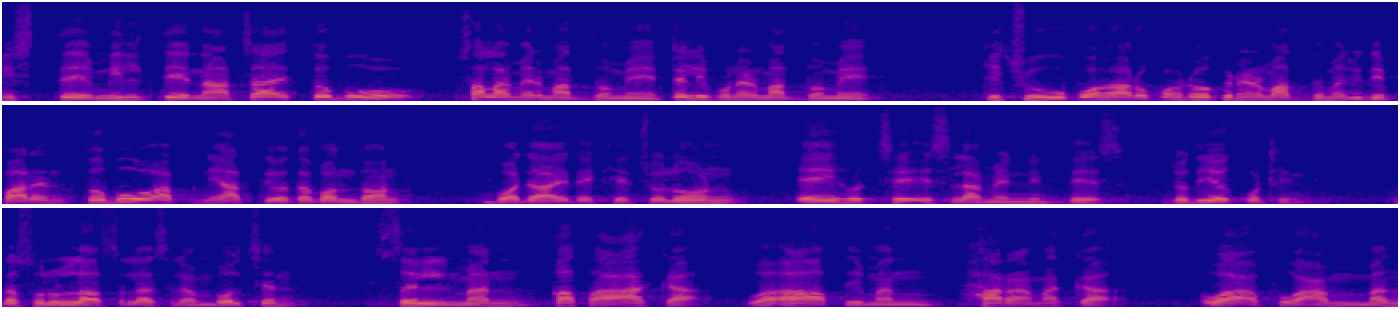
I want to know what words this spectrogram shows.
মিশতে মিলতে না চায়, তবুও সালামের মাধ্যমে, টেলিফোনের মাধ্যমে, কিছু উপহার উপঢৌকনের মাধ্যমে যদি পারেন, তবুও আপনি আত্মীয়তা বন্ধন বজায় রেখে চলুন। এই হচ্ছে ইসলামের নির্দেশ, যদিও কঠিন। রসুল্লাহ সাল্লাহ সাল্লাম বলছেন, সিলমান কথা আকা ওয়া আতিমান হারামাকা ওয়া আফু আম্মান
